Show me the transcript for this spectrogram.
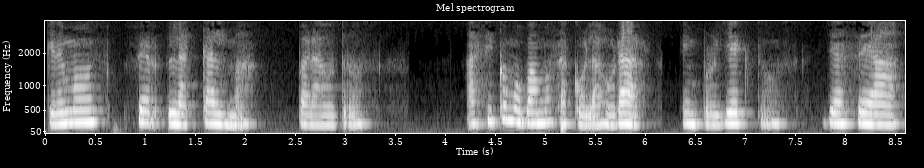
Queremos ser la calma para otros. Así como vamos a colaborar en proyectos, ya sea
